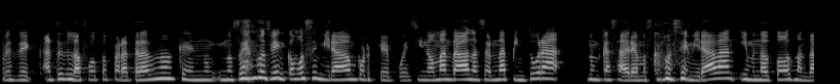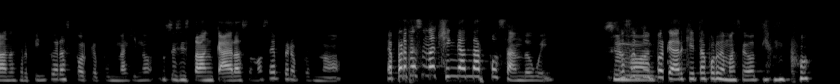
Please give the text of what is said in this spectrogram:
pues de antes de la foto para atrás, ¿no? Que no, no, sabemos bien cómo se miraban porque pues si no mandaban a hacer una pintura, nunca sabremos cómo se miraban y no todos mandaban a hacer pinturas porque pues imagino, no sé si estaban caras o no sé, pero pues no. Y aparte es una chinga andar posando, güey. no se puede quedar quieta por demasiado tiempo.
